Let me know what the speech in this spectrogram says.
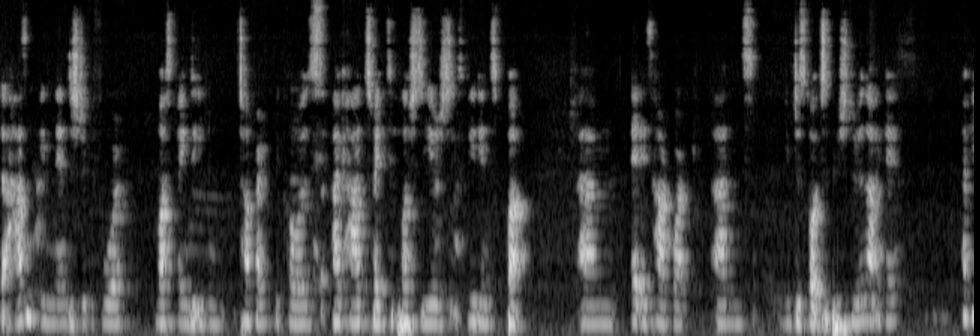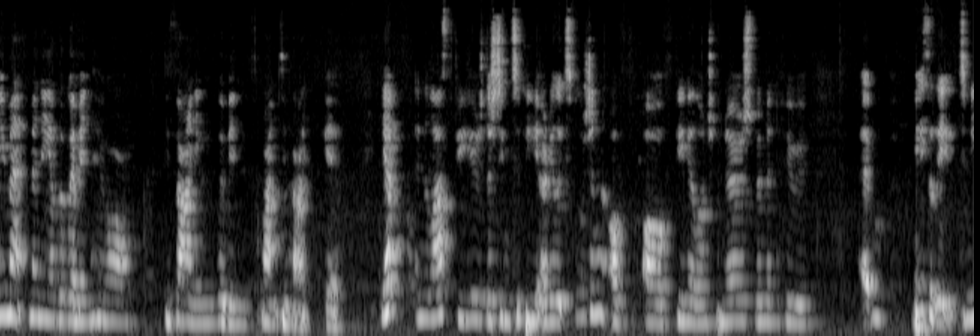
that hasn't been in the industry before must find it even tougher because I've had 20 plus years experience, but um, it is hard work and you've just got to push through that, I guess. Have you met many other women who are designing women's mountain bike gear? Yep. In the last few years, there seemed to be a real explosion of, of female entrepreneurs, women who, um, basically, to me,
